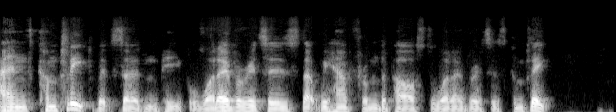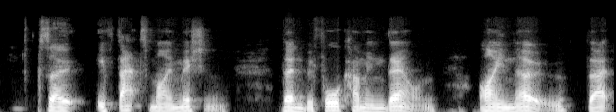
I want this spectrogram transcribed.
and complete with certain people, whatever it is that we have from the past or whatever it is complete. So, if that's my mission, then before coming down, I know that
